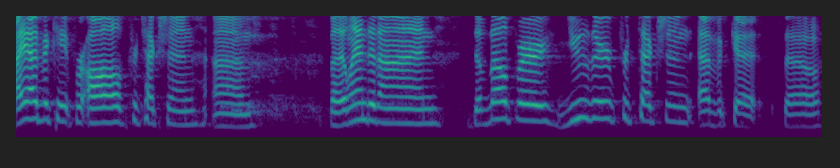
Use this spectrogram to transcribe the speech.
I advocate for all protection, um, but I landed on developer user protection advocate. So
